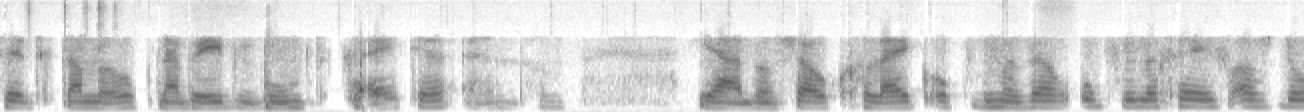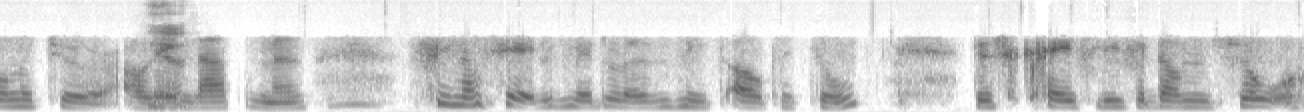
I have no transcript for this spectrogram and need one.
zit ik dan ook naar Babyboom te kijken. En dan ja, dan zou ik gelijk ook me wel op willen geven als donateur. Alleen ja? laten mijn financiële middelen niet altijd toe. Dus ik geef liever dan zo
